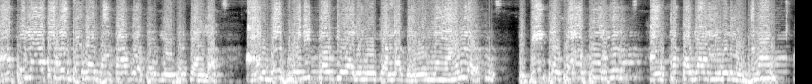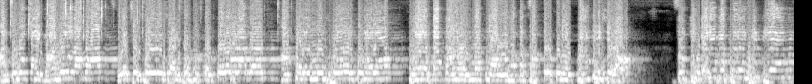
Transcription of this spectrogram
आपण आता गोष्ट जाता त्यांना आज जर पोलीस चौकीवाल्याने त्यांना धरून नाही आणलं तर बीड ते सोलापूर हा चक्काजाम आंदोलन होणार. आणि तुम्ही काही घाबरू नका याचे चौवेचाळीस फक्त कलम लागल. हा कलम मी तुम्हाला. तुम्हाला दत्ता लागू नका. फक्त तुम्ही पाठीशी राहा. सुट्टी गरीबी परिस्थिती आहे.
